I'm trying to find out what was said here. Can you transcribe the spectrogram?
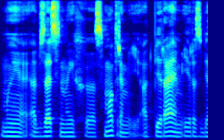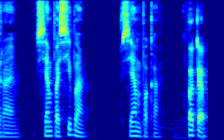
Мы обязательно их э, смотрим и отбираем и разбираем. Всем спасибо, всем пока. Пока.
